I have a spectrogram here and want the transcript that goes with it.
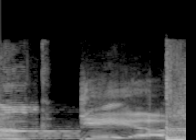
Yeah.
